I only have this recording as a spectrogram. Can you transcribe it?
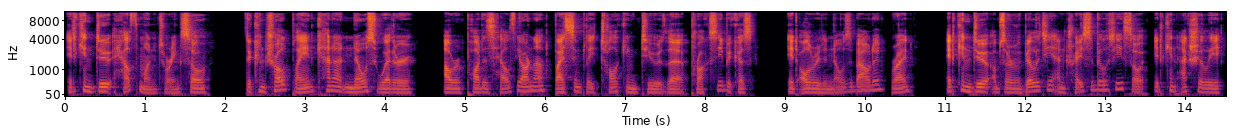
It can do health monitoring. So the control plane kind of knows whether our pod is healthy or not by simply talking to the proxy because it already knows about it, right? It can do observability and traceability. So it can actually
